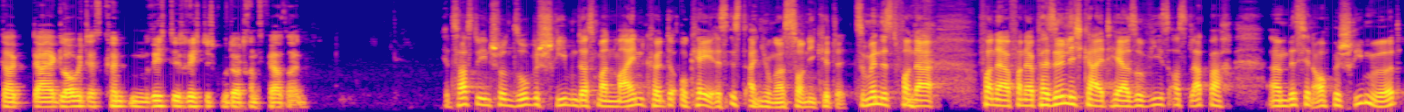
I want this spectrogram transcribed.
Da, daher glaube ich, es könnte ein richtig, richtig guter Transfer sein. Jetzt hast du ihn schon so beschrieben, dass man meinen könnte, okay, es ist ein junger Sonny Kittel. Zumindest von der, von der, von der Persönlichkeit her, so wie es aus Gladbach äh, ein bisschen auch beschrieben wird.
